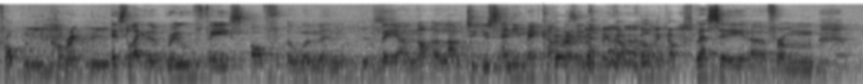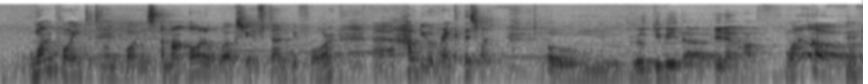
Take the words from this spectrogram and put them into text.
properly, correctly. It's like the real face of a woman. Yes. They are not allowed to use any makeup. Correct, no makeup, no makeup. Let's say uh, from one point to ten points among all the works you have done before. Uh, how do you rank this one? Um, we'll give it uh, eight and a half. Wow!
